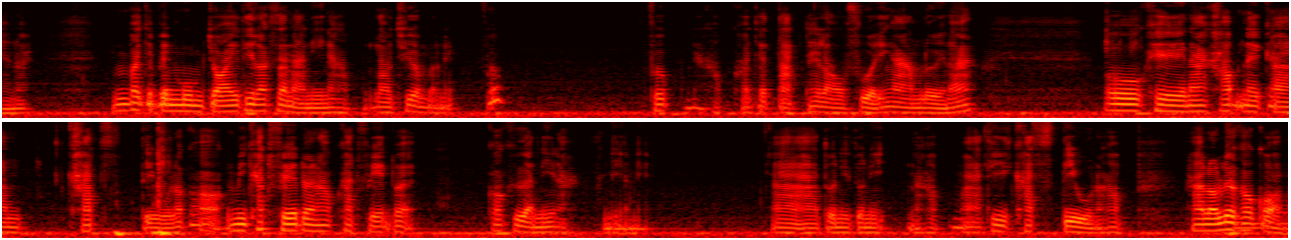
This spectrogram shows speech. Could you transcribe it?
เห็นไหมมันก็จะเป็นมุมจอยที่ลักษณะนี้นะครับ เราเชื่อมแบบนี้ฟึบฟึบนะครับเขาจะตัดให้เราสวยงามเลยนะ โอเคนะครับในการคัดสติลแล้วก็มีคัดเฟสด้วยนะครับคัดเฟสด้วย ก็คืออันนี้นะอันนี้อันนี้อ่าตัวนี้ตัวนี้นะครับ มาที่คัดสติลนะครับให้เราเลือกเขาก่อน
